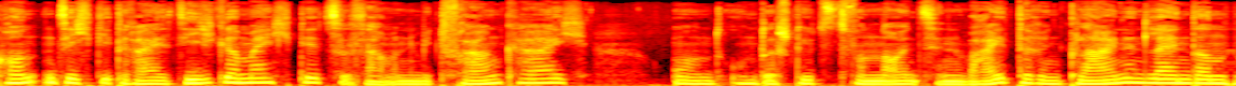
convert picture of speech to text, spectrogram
konnten sich die drei Siegermächte zusammen mit Frankreich und unterstützt von 19 weiteren kleinen Ländern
